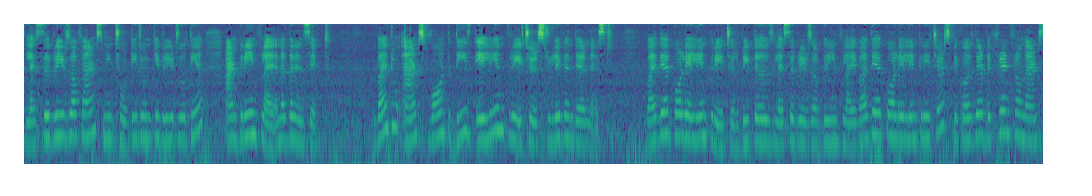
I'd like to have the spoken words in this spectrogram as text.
lesser breeds of ants mean छोटी जो उनकी breeds होती हैं and green fly another insect why do ants want these alien creatures to live in their nest? Why they are called alien creatures? Beetles, lesser breeds of green fly. Why they are called alien creatures? Because they are different from ants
